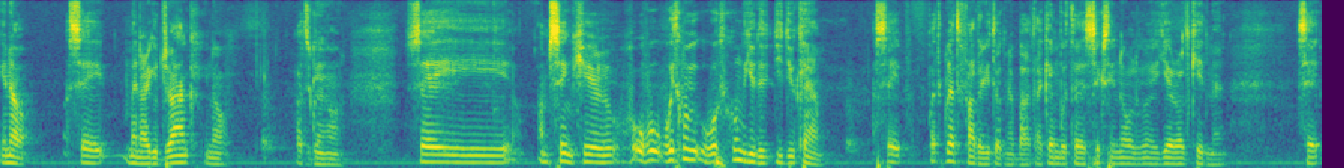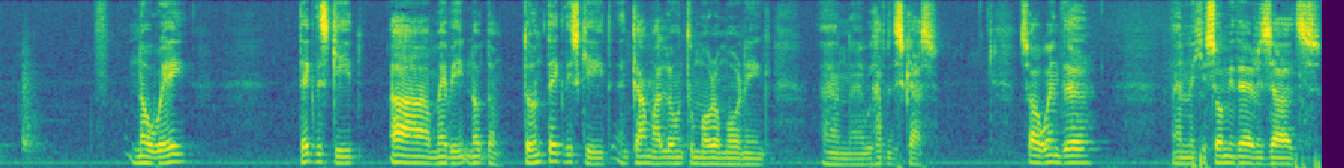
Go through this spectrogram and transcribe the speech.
You know, say, man, are you drunk? You know, what's going on? Say, I'm saying here, with whom, with whom did you, did you come? I say, what grandfather are you talking about? I came with a 16-year-old kid, man. Say, no way. Take this kid. Uh, maybe no, don't. Don't take this kid and come alone tomorrow morning, and uh, we have to discuss. So I went there, and he showed me the results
